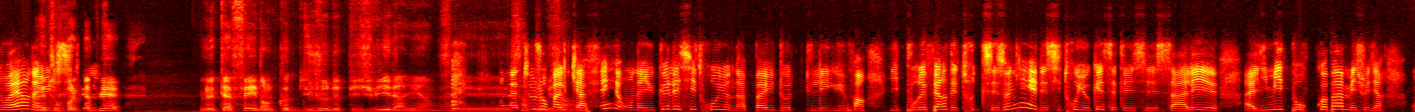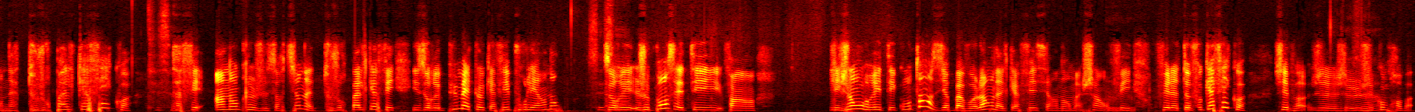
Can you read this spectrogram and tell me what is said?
Ouais, on a Ouais, eu le toujours pas le café. Le café est dans le code du jeu depuis juillet dernier. hein. Ouais. On n'a toujours pas le hein. café, on a eu que les citrouilles, on n'a pas eu d'autres légumes. Enfin, ils pourraient faire des trucs saisonniers. Les citrouilles, ok, c'était, c'est- ça allait euh, à la limite, pourquoi pas, mais je veux dire, on n'a toujours pas le café, quoi. Ça. Ça fait un an que le jeu est sorti, on n'a toujours pas le café. Ils auraient pu mettre le café pour les un an. C'est Ça ça. aurait, je pense, été. Enfin, les gens auraient été contents, se dire, bah voilà, on a le café, c'est un an, machin, on, fait, on fait la teuf au café, quoi. Je sais pas, je, je, C'est je ça. comprends pas.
